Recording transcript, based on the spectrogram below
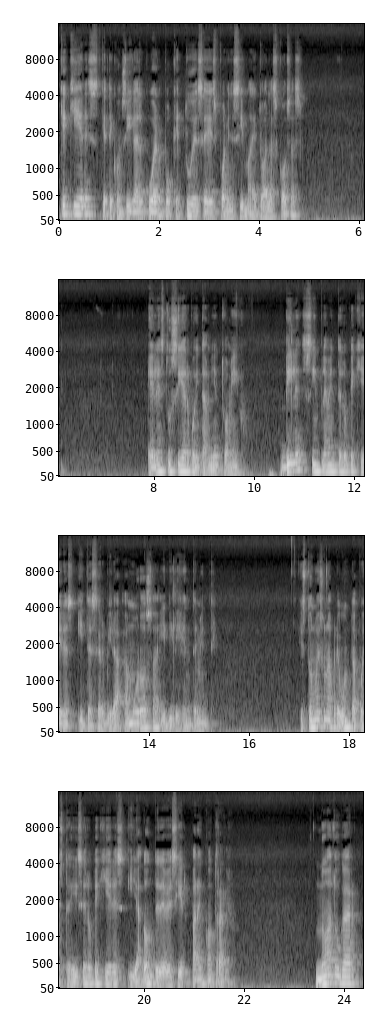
¿Qué quieres que te consiga el cuerpo que tú desees por encima de todas las cosas? Él es tu siervo y también tu amigo. Dile simplemente lo que quieres y te servirá amorosa y diligentemente. Esto no es una pregunta, pues te dice lo que quieres y a dónde debes ir para encontrarlo. No ha lugar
